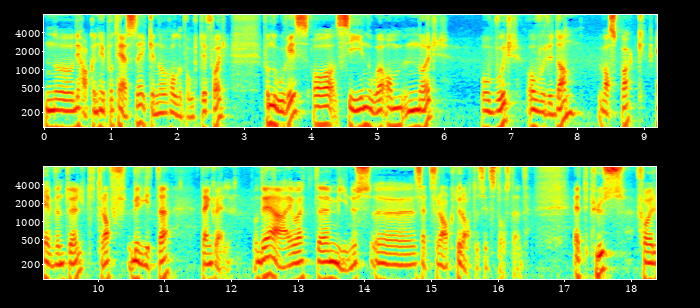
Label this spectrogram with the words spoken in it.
De har ikke en hypotese, ikke noe holdepunkter for på noe vis å si noe om når og hvor og hvordan Vassbakk eventuelt traff Birgitte den kvelden. Og Det er jo et eh, minus uh, sett fra aktoratet sitt ståsted. Et pluss for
